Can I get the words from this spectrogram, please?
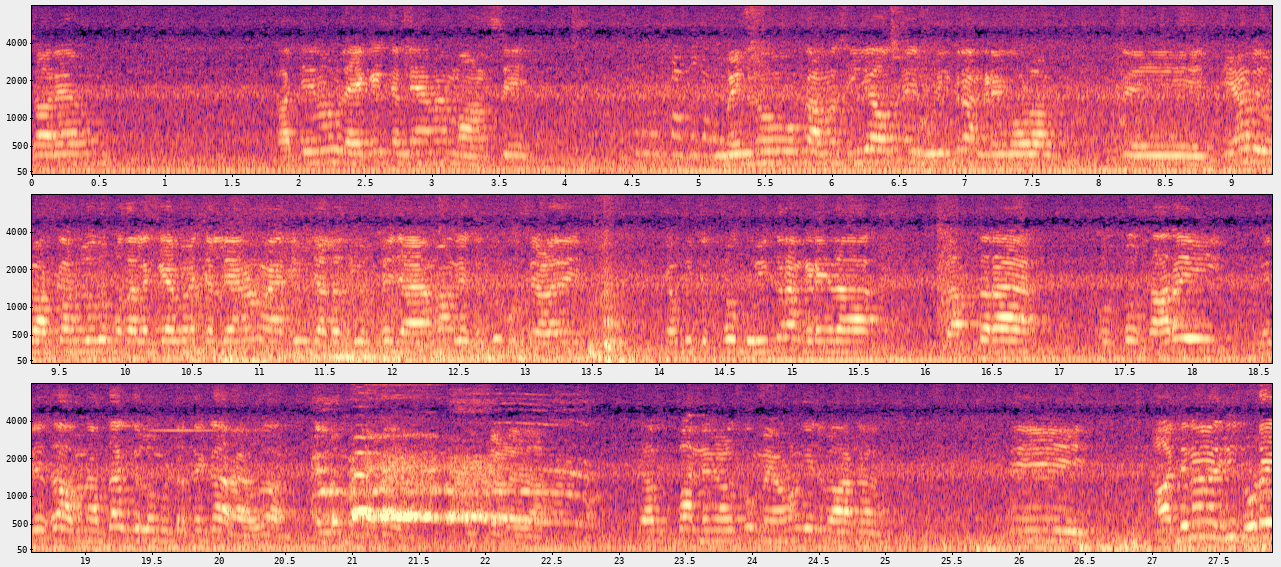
ਸਾਰਿਆਂ ਨੂੰ। ਅੱਜ ਇਹਨਾਂ ਨੂੰ ਲੈ ਕੇ ਚੱਲਿਆ ਮੈਂ ਮਾਨਸੇ। ਮੈਨੂੰ ਕੰਮ ਸੀਗਾ ਉੱਥੇ ਗੁਰੀ ਘਰਾਂਗੜੇ ਕੋਲ ਤੇ ਇਹਨਾਂ ਦੇ ਜਵਾਕਾਂ ਨੂੰ ਜਦੋਂ ਪਤਾ ਲੱਗਿਆ ਮੈਂ ਚੱਲਿਆ, ਇਹਨਾਂ ਨੂੰ ਐਸੀ ਵੀ ਚੱਲ ਅਸੀਂ ਉੱਥੇ ਜਾ ਆਵਾਂਗੇ ਸਿੱਧੂ ਮੂਸੇ ਵਾਲੇ ਕਿਉਂਕਿ ਜਿੱਥੋਂ ਗੁਰੀ ਘਰਾਂਗੜੇ ਦਾ ਦਫ਼ਤਰ ਆ ਉੱਥੋਂ ਸਾਰਾ ਹੀ ਮੇਰੇ ਹਿਸਾਬ ਨਾਲ ਅੱਧਾ ਕਿਲੋਮੀਟਰ ਤੇ ਘਰ ਆ ਉਹਦਾ, ਕਿਲੋਮੀਟਰ ਤੇ ਮੂਸੇ ਵਾਲੇ ਦਾ। ਚੱਲ ਬਹਾਨੇ ਨਾਲ ਘੁੰਮੇ ਆਉਣਗੇ ਜਵਾਕ। ਤੇ ਅੱਜ ਨਾ ਅਸੀਂ ਥੋੜੇ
